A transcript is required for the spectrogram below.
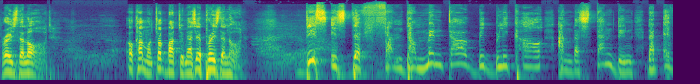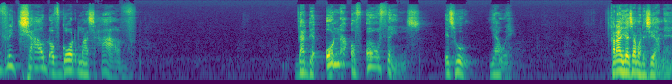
Praise the Lord. Oh, come on, talk back to me. I say, Praise the Lord. This is the fundamental biblical understanding that every child of God must have. That the owner of all things is who? Yahweh. Can I hear somebody say amen?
